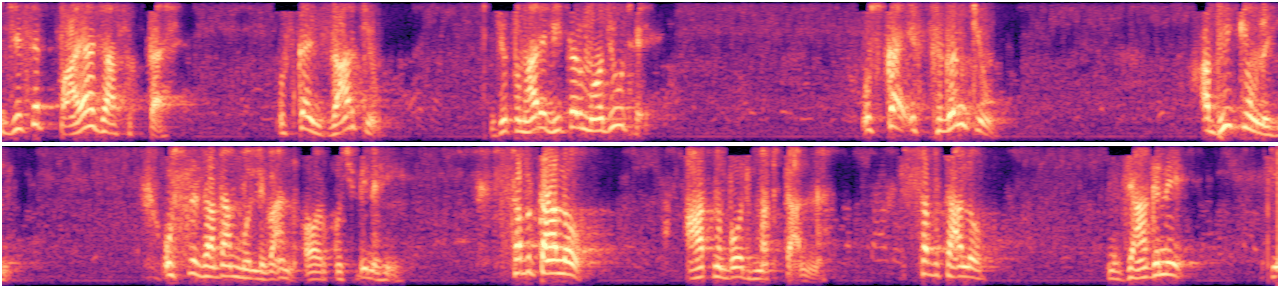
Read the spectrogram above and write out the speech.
जिसे पाया जा सकता है, उसका इंतज़ार क्यों? जो तुम्हारे भीतर मौजूद है, उसका स्थगन क्यों? अभी क्यों नहीं? उससे ज़्यादा मूल्यवान और कुछ भी नहीं। सब टालो, आत्मबोध मत टालना। सब टालो, जागने की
